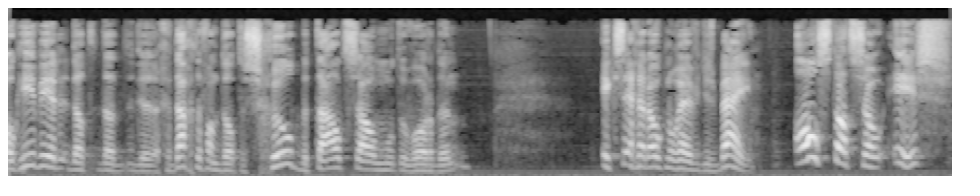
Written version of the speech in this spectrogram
ook hier weer dat, dat, de gedachte van dat de schuld betaald zou moeten worden. Ik zeg er ook nog eventjes bij. Als dat zo is,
